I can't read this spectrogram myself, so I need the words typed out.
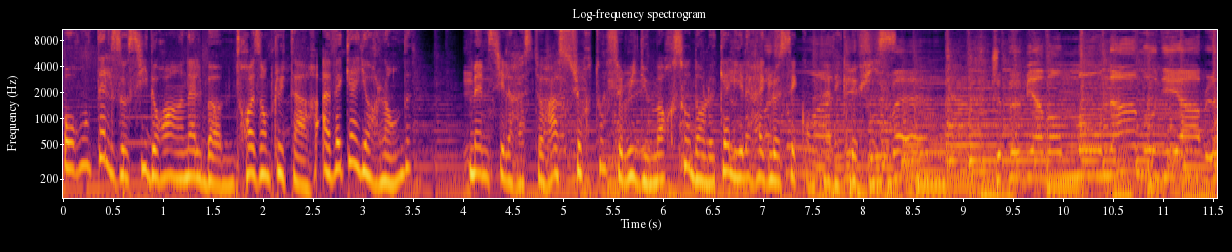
auront elles aussi droit à un album trois ans plus tard avec Ayorland, même s'il restera surtout celui du morceau dans lequel il règle ses comptes avec le fils. Je peux bien vendre mon âme au diable.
